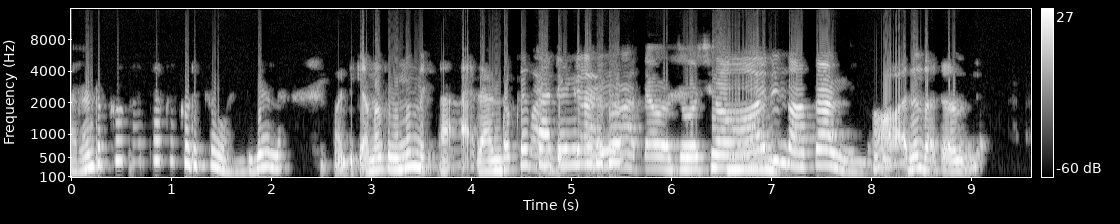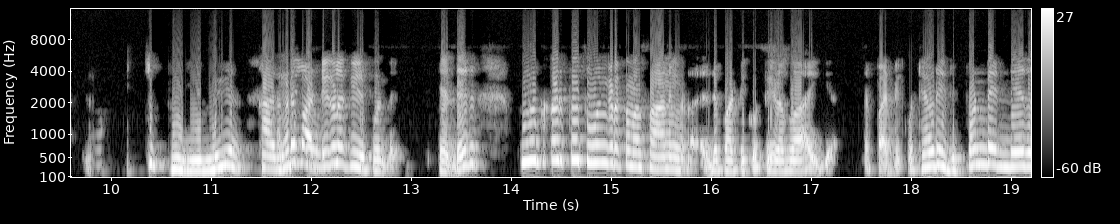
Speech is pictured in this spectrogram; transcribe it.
ആരാണ്ടൊക്കെ കാറ്റാക്കി വണ്ടിക്കല്ല വണ്ടിക്കാന്നാ തോന്നുന്നേ. രണ്ടൊക്കെ ആരും താത്താന്നില്ല ആരും തരാനില്ല പുള്ളിയ ഞങ്ങളുടെ പട്ടികളൊക്കെ ഇരിപ്പുണ്ട്. എന്റെ അടുത്ത് തൂങ്ങി കിടക്കുന്ന സാധനങ്ങൾ എന്റെ പട്ടിക്കുട്ടിയുടെ ഭാഗ്യ പട്ടിക്കുട്ടി അവിടെ ഇരിപ്പുണ്ട്. എന്റേത്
